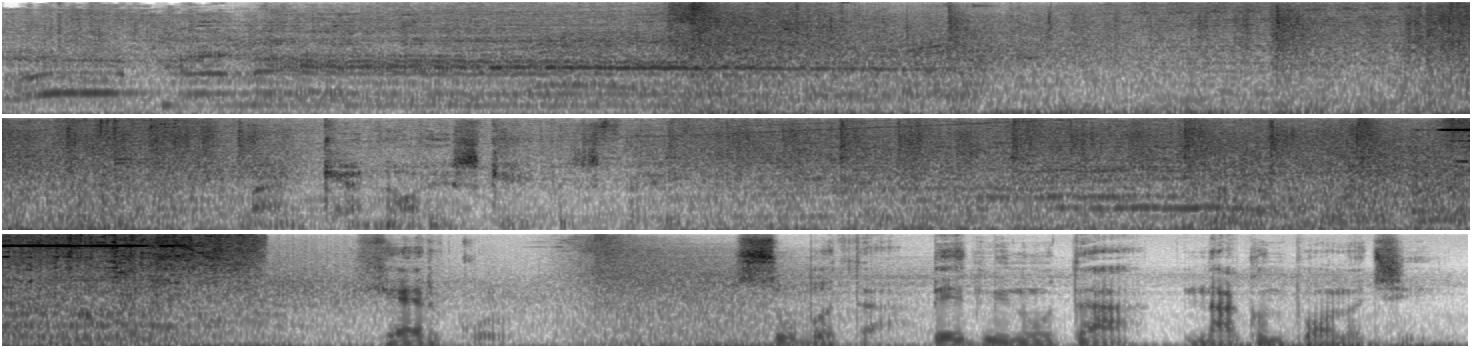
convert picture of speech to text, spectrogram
Hercules. Man cannot escape his fate. Herkul. Subota, 5 minuta nakon ponoći.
